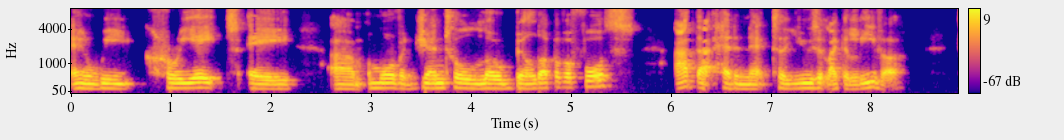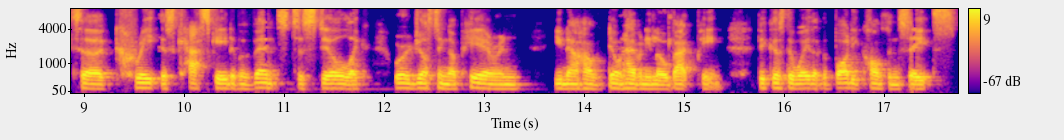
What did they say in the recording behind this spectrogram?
and we create a, um, a more of a gentle, low buildup of a force at that head and neck to use it like a lever to create this cascade of events to still like we're adjusting up here and you now have don't have any low back pain. Because the way that the body compensates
